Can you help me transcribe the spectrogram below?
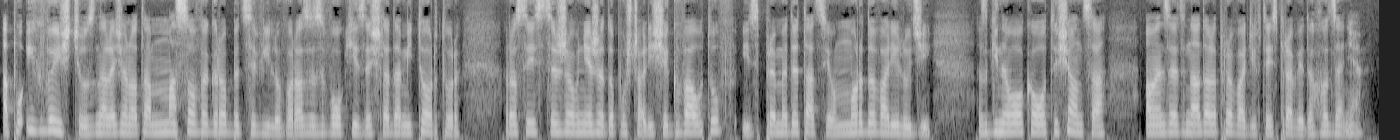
a po ich wyjściu znaleziono tam masowe groby cywilów oraz zwłoki ze śladami tortur. Rosyjscy żołnierze dopuszczali się gwałtów i z premedytacją mordowali ludzi. Zginęło około tysiąca. ONZ nadal prowadzi w tej sprawie dochodzenie.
